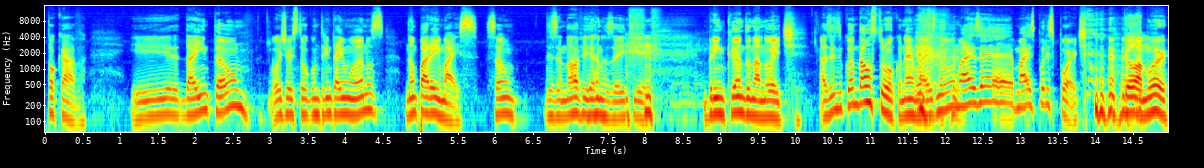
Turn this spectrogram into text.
tocava. E daí então, hoje eu estou com 31 anos, não parei mais. São 19 anos aí que brincando na noite. Às vezes quando dá uns trocos, né? Mas não, mas é mais por esporte. Pelo amor.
